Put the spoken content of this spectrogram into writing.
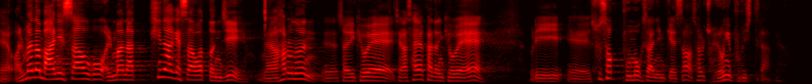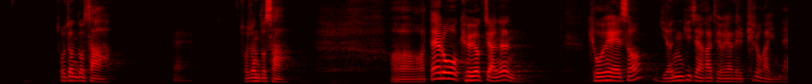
예, 얼마나 많이 싸우고 얼마나 티나게 싸웠던지 아, 하루는 저희 교회 제가 사역하던 교회에 우리 예, 수석 부목사님께서 저를 조용히 부르시더라고요. 조전도사, 예, 조전도사. 어, 때로 교역자는 교회에서 연기자가 되어야 될 필요가 있네.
